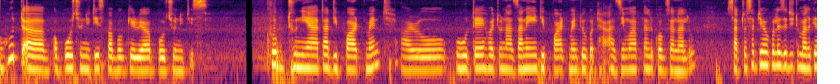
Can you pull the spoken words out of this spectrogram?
বহুত অপৰচুনিটিছ পাব কেৰিয়াৰ অপৰচুনিটিছ খুব ধুনীয়া এটা ডিপাৰ্টমেণ্ট আৰু বহুতে হয়তো নাজানে এই ডিপাৰ্টমেণ্টটোৰ কথা। আজি মই আপোনালোকক জনালোঁ। ছাত্ৰ ছাত্ৰীসকলে যদি তোমালোকে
